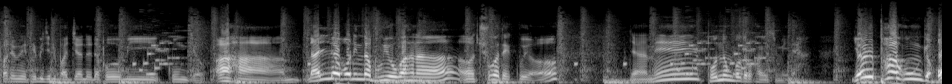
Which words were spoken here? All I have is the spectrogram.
파동의 데미지를 받지 않는다. 범위 공격. 아하 날려버린다. 무효가 하나. 어, 추가됐고요. 그 다음에 본능 보도록 하겠습니다. 열파 공격. 어?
